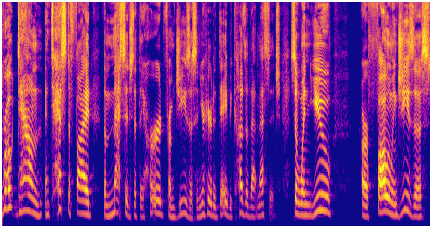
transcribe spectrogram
wrote down and testified the message that they heard from Jesus. And you're here today because of that message. So when you are following Jesus,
